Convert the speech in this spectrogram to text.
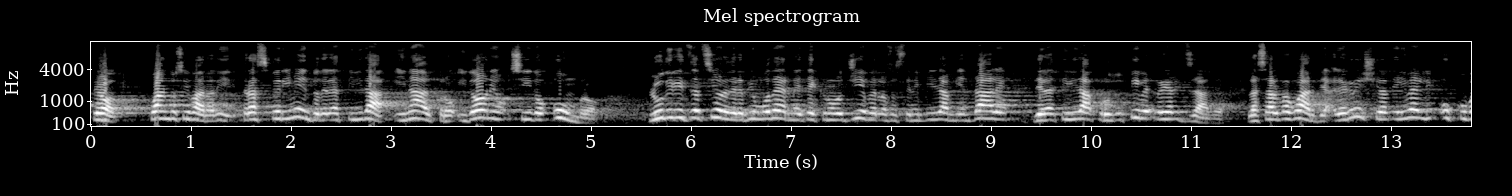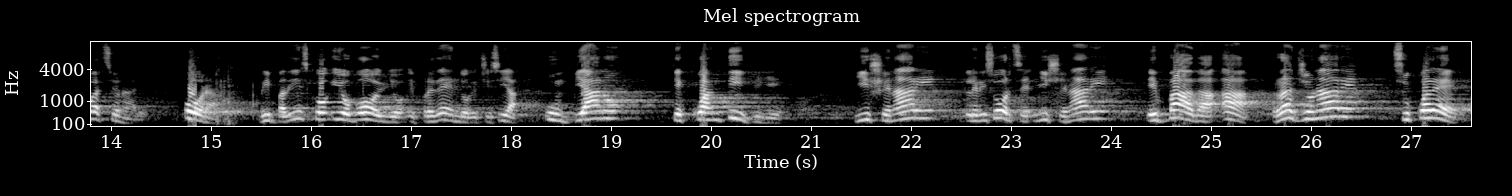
però quando si parla di trasferimento delle attività in altro idoneo sito umbro, l'utilizzazione delle più moderne tecnologie per la sostenibilità ambientale delle attività produttive realizzate, la salvaguardia e la crescita dei livelli occupazionali. Ora, ribadisco, io voglio e pretendo che ci sia un piano che quantifichi gli scenari, le risorse, gli scenari e vada a ragionare su qual è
